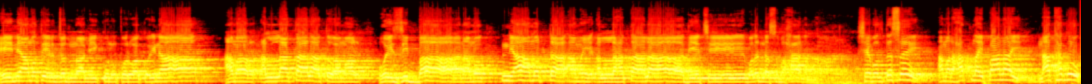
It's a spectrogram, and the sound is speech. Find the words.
এই নিয়ামতের জন্য আমি কোনো পরোয়া করি না। আমার আল্লাহ তালা তো আমার ওই জিব্বা নামক নিয়ামতটা আমি আল্লাহ তালা দিয়েছে। বলেন না সুবাহান সে বলতেছে, আমার হাত নাই, পা নাই, না থাকুক,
